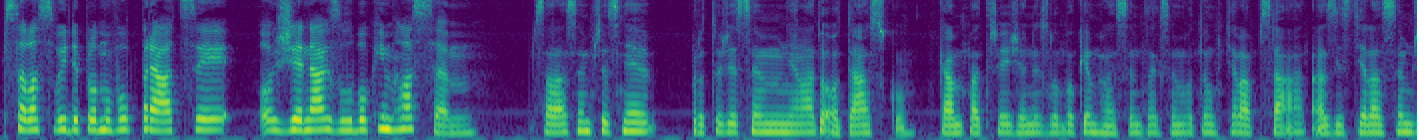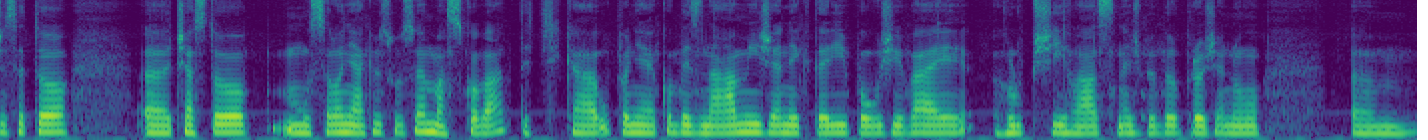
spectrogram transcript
psala svoji diplomovou práci o ženách s hlubokým hlasem. Psala jsem přesně protože jsem měla tu otázku, kam patří ženy s hlubokým hlasem, tak jsem o tom chtěla psát a zjistila jsem, že se to eh, často muselo nějakým způsobem maskovat. Teďka úplně jakoby známí ženy, které používají hlubší hlas, než by byl pro ženu um,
